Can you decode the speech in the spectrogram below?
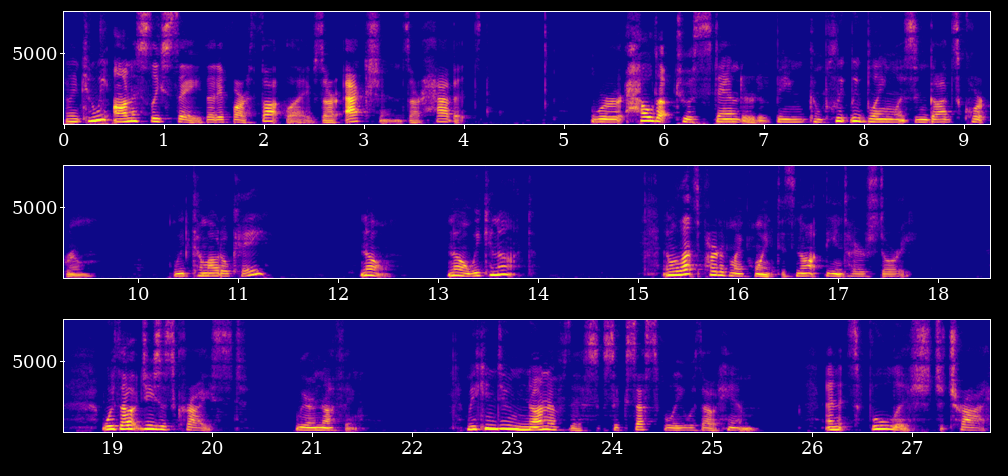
I mean, can we honestly say that if our thought lives, our actions, our habits were held up to a standard of being completely blameless in God's courtroom, we'd come out okay? No. No, we cannot. And well, that's part of my point. It's not the entire story. Without Jesus Christ, we are nothing. We can do none of this successfully without Him, and it's foolish to try.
